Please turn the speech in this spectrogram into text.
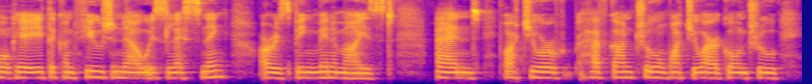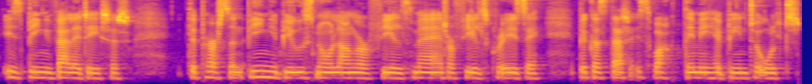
Okay, the confusion now is lessening or is being minimized, and what you have gone through and what you are going through is being validated. The person being abused no longer feels mad or feels crazy because that is what they may have been told.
